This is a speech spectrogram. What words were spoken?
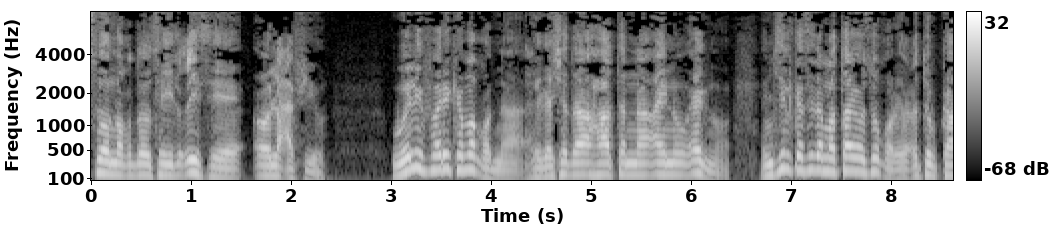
soo noqdo sayid ciise oo la cafiyo. Weli fari kama qodna xigashada haatanna aynu eegno. Injiilka sida matayos u qoray cutubka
